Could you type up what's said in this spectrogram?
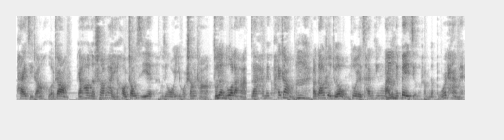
拍几张合照，然后呢吃完饭以后着急，不行，我一会儿商场九点多了哈，咱还没拍照呢，嗯，然后当时觉得我们坐这餐厅吧，就那背景什么的不是太美，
